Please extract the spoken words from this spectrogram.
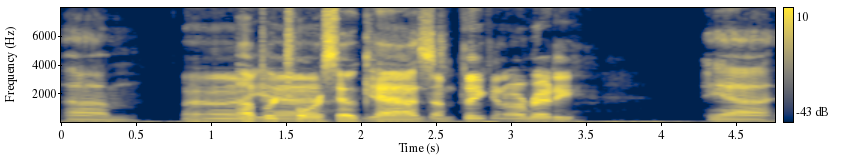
Um Uh, Upper torso yeah, cast. I'm thinking already. Yeah,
